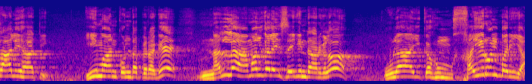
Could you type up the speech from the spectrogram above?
சாலிஹாத்தி. ஈமான் கொண்ட பிறகு நல்ல அமல்களை செய்கின்றார்களோ உலாய்கஹும் ஹைருல் பரியா.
